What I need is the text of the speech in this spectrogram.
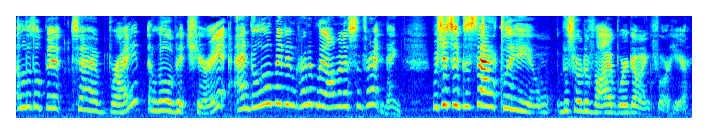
A little bit uh, bright, a little bit cheery, and a little bit incredibly ominous and threatening, which is exactly the sort of vibe we're going for here.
